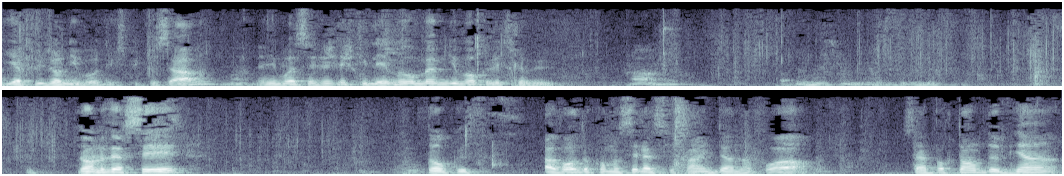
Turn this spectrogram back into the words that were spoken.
il y a plusieurs niveaux d'expliquer ça. Le niveau, c'est de dire qu'il est mis au même niveau que les tribus. Ah, Dans le verset, donc, avant de commencer la sikha une dernière fois, c'est important de bien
